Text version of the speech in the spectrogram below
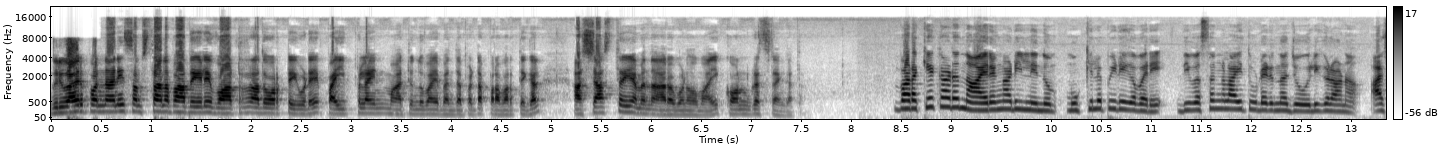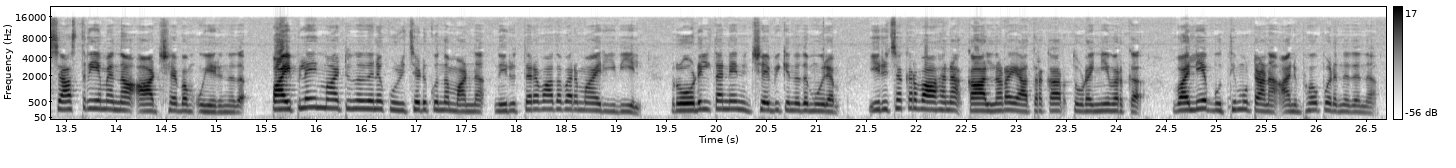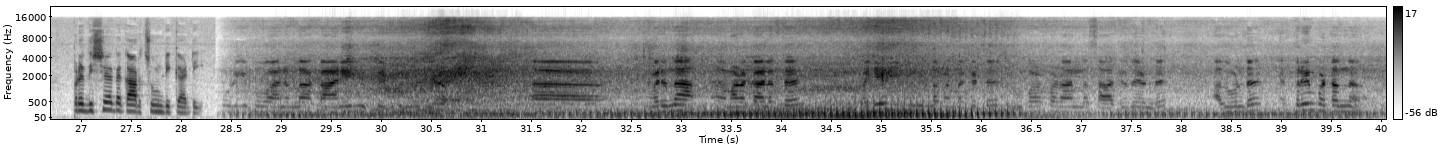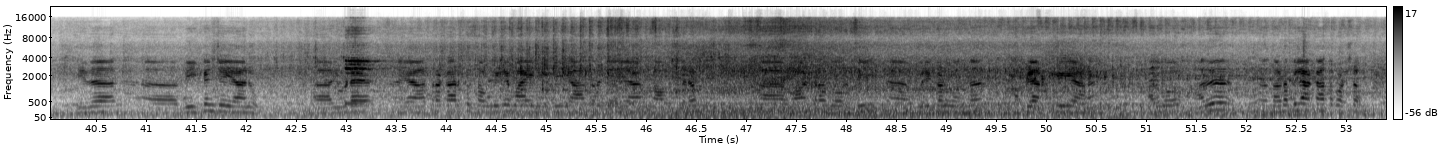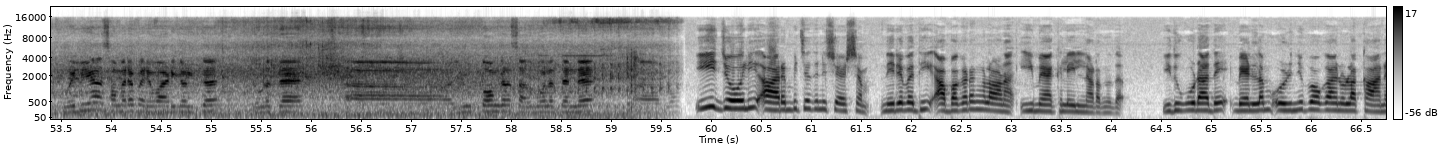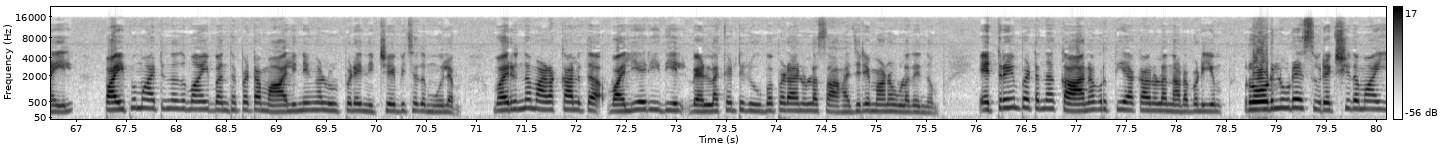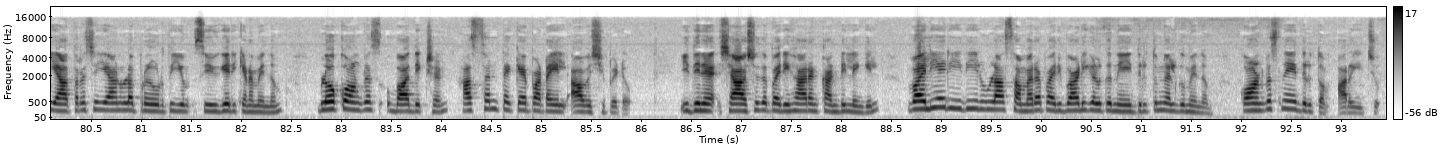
ഗുരുവായൂർ പൊന്നാനി സംസ്ഥാന പാതയിലെ വാട്ടർ അതോറിറ്റിയുടെ പൈപ്പ് ലൈൻ മാറ്റുന്നതുമായി ബന്ധപ്പെട്ട പ്രവർത്തികൾ അശാസ്ത്രീയമെന്ന ആരോപണവുമായി കോൺഗ്രസ് രംഗത്ത്. വടക്കേക്കാട് നായരങ്ങാടിയിൽ നിന്നും മുക്കിലപ്പീടിക വരെ ദിവസങ്ങളായി തുടരുന്ന ജോലികളാണ് അശാസ്ത്രീയമെന്ന ആക്ഷേപം ഉയരുന്നത്. പൈപ്പ് ലൈൻ മാറ്റുന്നതിന് കുഴിച്ചെടുക്കുന്ന മണ്ണ് നിരുത്തരവാദപരമായ രീതിയിൽ റോഡിൽ തന്നെ നിക്ഷേപിക്കുന്നത് മൂലം ഇരുചക്ര വാഹന കാൽനട യാത്രക്കാർ തുടങ്ങിയവർക്ക് വലിയ ബുദ്ധിമുട്ടാണ് അനുഭവപ്പെടുന്നതെന്ന് പ്രതിഷേധക്കാർ ചൂണ്ടിക്കാട്ടി. വരുന്ന മഴക്കാലത്ത് വലിയ രീതിയിലുള്ള വെള്ളക്കെട്ട് രൂപപ്പെടാനുള്ള സാധ്യതയുണ്ട്. അതുകൊണ്ട് എത്രയും പെട്ടെന്ന് ഇത് നീക്കം ചെയ്യാനും ഇവിടെ യാത്രക്കാർക്ക് സൗകര്യമായ രീതിയിൽ യാത്ര ചെയ്യാനുള്ള അവസരം വാട്ടർ അതോറിറ്റി ഒരുക്കണമെന്ന് അഭ്യർത്ഥിക്കുകയാണ്. അത് അത് നടപ്പിലാക്കാത്ത പക്ഷം വലിയ സമരപരിപാടികൾക്ക് ഇവിടുത്തെ കോൺഗ്രസ് അതുപോലെ തന്നെ ഈ ജോലി ആരംഭിച്ചതിനു ശേഷം നിരവധി അപകടങ്ങളാണ് ഈ മേഖലയിൽ നടന്നത്. ഇതുകൂടാതെ വെള്ളം ഒഴിഞ്ഞു പോകാനുള്ള കാനയിൽ പൈപ്പ് മാറ്റുന്നതുമായി ബന്ധപ്പെട്ട മാലിന്യങ്ങൾ ഉൾപ്പെടെ നിക്ഷേപിച്ചത് മൂലം വരുന്ന മഴക്കാലത്ത് വലിയ രീതിയിൽ വെള്ളക്കെട്ട് രൂപപ്പെടാനുള്ള സാഹചര്യമാണ് ഉള്ളതെന്നും എത്രയും പെട്ടെന്ന് കാന വൃത്തിയാക്കാനുള്ള നടപടിയും റോഡിലൂടെ സുരക്ഷിതമായി യാത്ര ചെയ്യാനുള്ള പ്രവൃത്തിയും സ്വീകരിക്കണമെന്നും ബ്ലോക്ക് കോൺഗ്രസ് ഉപാധ്യക്ഷൻ ഹസൻ തെക്കേ പട്ടേൽ ആവശ്യപ്പെട്ടു. ഇതിന് ശാശ്വത പരിഹാരം കണ്ടില്ലെങ്കിൽ വലിയ രീതിയിലുള്ള സമര പരിപാടികൾക്ക് നേതൃത്വം നൽകുമെന്നും കോൺഗ്രസ് നേതൃത്വം അറിയിച്ചു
